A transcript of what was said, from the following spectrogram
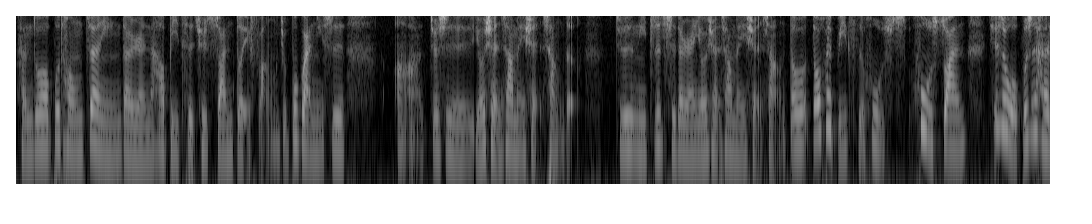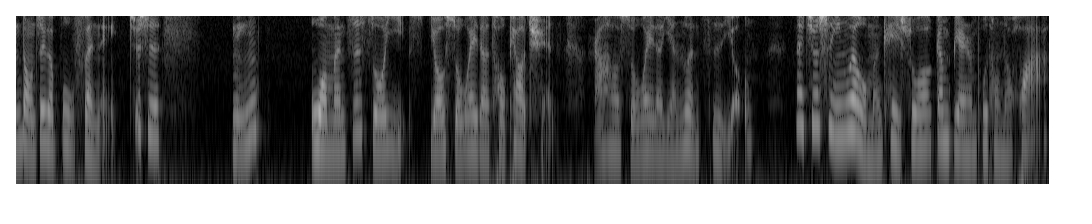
很多不同阵营的人，然后彼此去酸对方，就不管你是。啊，就是有选上没选上的，就是你支持的人有选上没选上，都都会彼此互互酸。其实我不是很懂这个部分诶，就是您我们之所以有所谓的投票权，然后所谓的言论自由，那就是因为我们可以说跟别人不同的话，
